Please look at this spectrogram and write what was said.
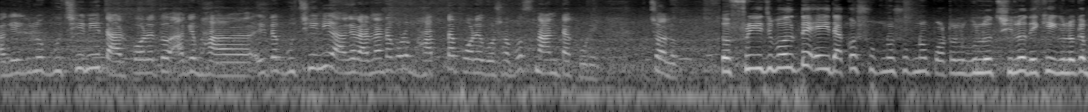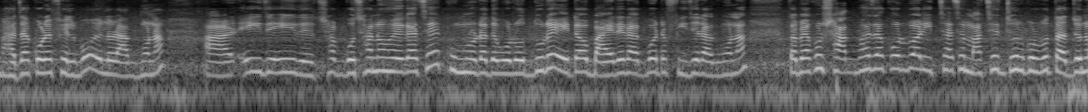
আগে এগুলো গুছিয়ে নিই, তারপরে তো আগে ভা, এটা গুছিয়ে নিই, আগে রান্নাটা করে ভাতটা পরে বসাবো, স্নানটা করে। চলো। তো ফ্রিজ বলতে এই দেখো শুকনো শুকনো পটলগুলো ছিল, দেখি এগুলোকে ভাজা করে ফেলব, এগুলো রাখব না। আর এই যে এই সব গোছানো হয়ে গেছে, কুমড়োটা দেবো রোদ্দুরে, এটাও বাইরে রাখব, এটা ফ্রিজে রাখব না। তবে এখন শাক ভাজা করব আর ইচ্ছা আছে মাছের ঝোল করব, তার জন্য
